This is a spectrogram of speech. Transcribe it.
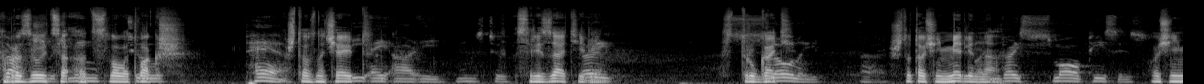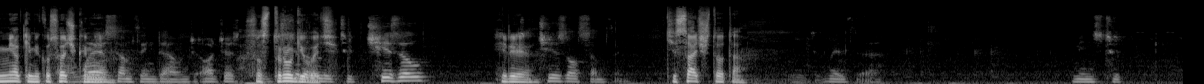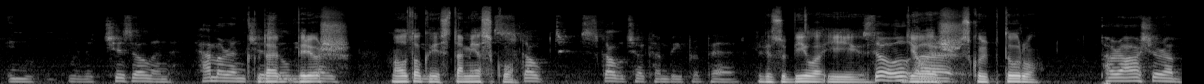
образуется от слова твакш, что означает срезать или стругать. uh, Что-то очень медленно, очень мелкими uh, кусочками состругивать. или тесать что-то. uh, Когда берешь молоток и very- a стамеску sculpt, sculpture can be prepared. или зубило и So, делаешь uh, скульптуру, Парашара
